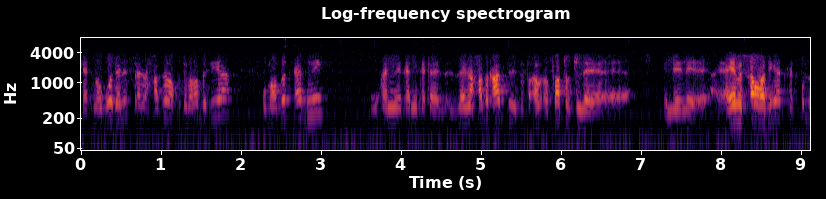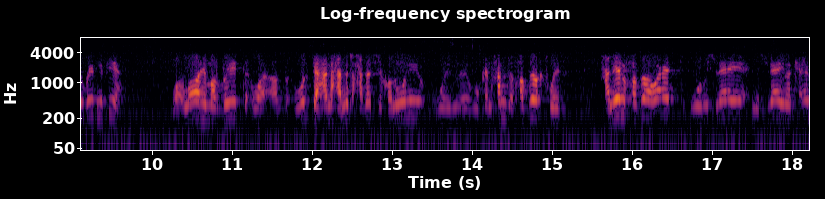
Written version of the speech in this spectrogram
كانت موجودة لسه الحظيره كنت بربي فيها وما رضيت أبني وكان كان كانت زي ما حضرتك عارف في فترة أيام الثورة ديت كانت كله بيبني فيها. والله ما رضيت وقلت أنا همشي همشي قانوني وكان الحمد لله الحظيره كانت كويسه حاليا الحظيره وقعت ومش لاقي مش لاقي مكان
